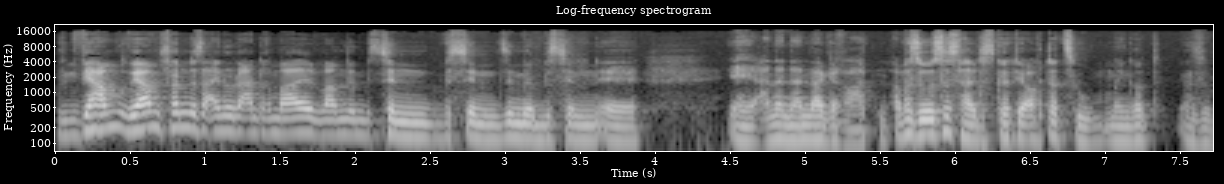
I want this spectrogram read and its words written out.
wir haben, wir haben schon das ein oder andere Mal, waren wir ein bisschen, bisschen sind wir ein bisschen äh, äh, aneinander geraten. Aber so ist es halt, das gehört ja auch dazu. Mein Gott, also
